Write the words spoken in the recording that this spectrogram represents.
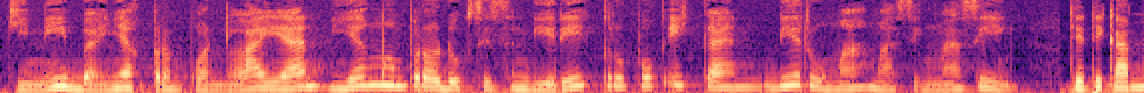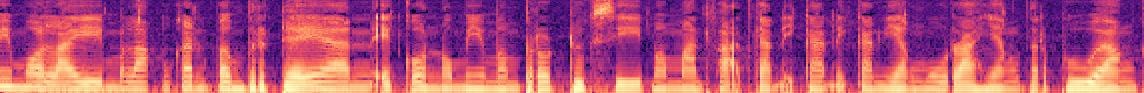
Kini banyak perempuan nelayan yang memproduksi sendiri kerupuk ikan di rumah masing-masing. Jadi kami mulai melakukan pemberdayaan ekonomi memproduksi, memanfaatkan ikan-ikan yang murah yang terbuang.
